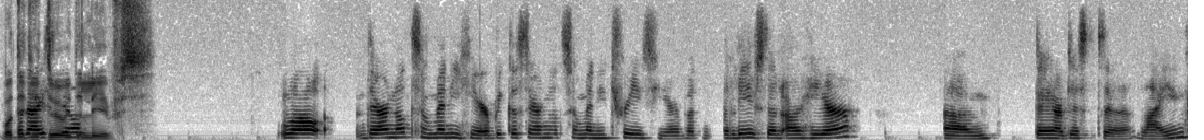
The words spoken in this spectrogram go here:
What But did you I do with the leaves? Well, there are not so many here because there are not so many trees here. But the leaves that are here, um, they are just uh, lying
